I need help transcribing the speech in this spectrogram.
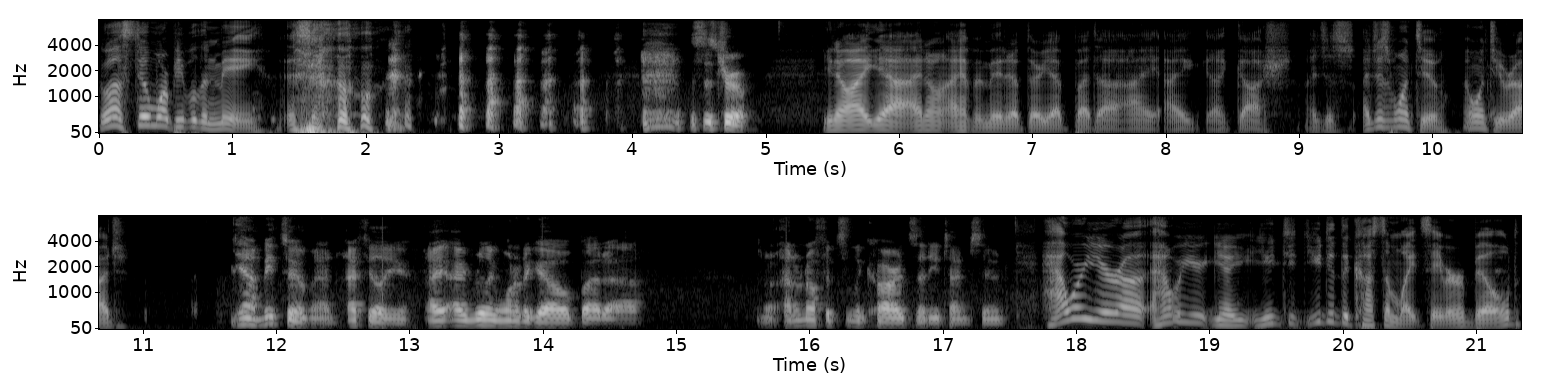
Well, still more people than me. So this is true. you know, I yeah, I don't, I haven't made it up there yet, but uh, I, I, I, gosh, I just, I just want to. I want to, Raj. Yeah, me too, man. I feel you. I, I really wanted to go, but uh, I don't know if it's in the cards anytime soon. How are your, uh, how are your, you know, you did, you did the custom lightsaber build.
